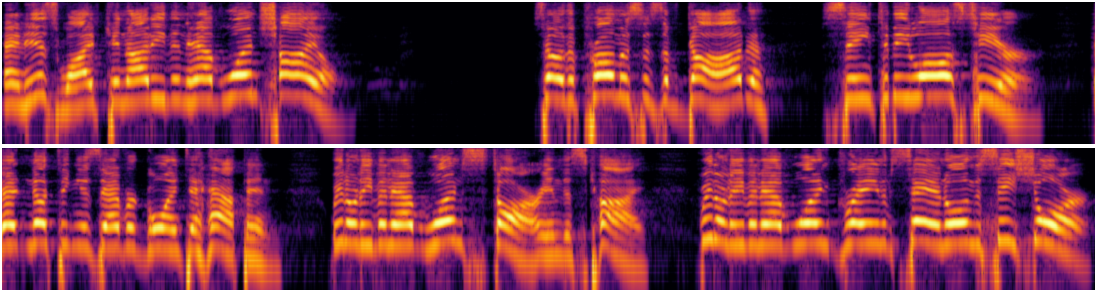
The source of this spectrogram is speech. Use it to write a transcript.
and his wife cannot even have one child. So the promises of God seem to be lost here, that nothing is ever going to happen. We don't even have one star in the sky. We don't even have one grain of sand on the seashore.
